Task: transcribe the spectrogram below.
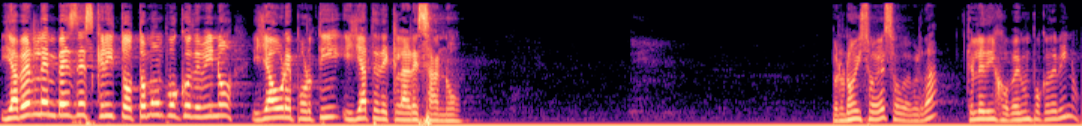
y haberle en vez de escrito, toma un poco de vino y ya ore por ti y ya te declaré sano? Pero no hizo eso, ¿verdad? ¿Qué le dijo? Bebe un poco de vino.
